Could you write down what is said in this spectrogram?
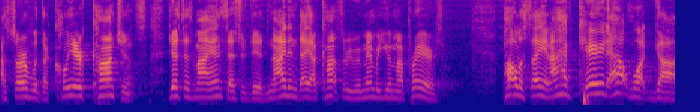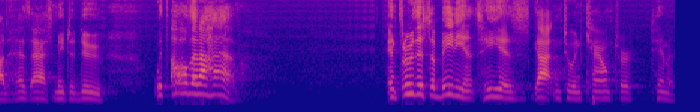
I, serve with a clear conscience, just as my ancestors did. Night and day I constantly remember you in my prayers. Paul is saying, I have carried out what God has asked me to do with all that I have. And through this obedience, he has gotten to encounter Timothy.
